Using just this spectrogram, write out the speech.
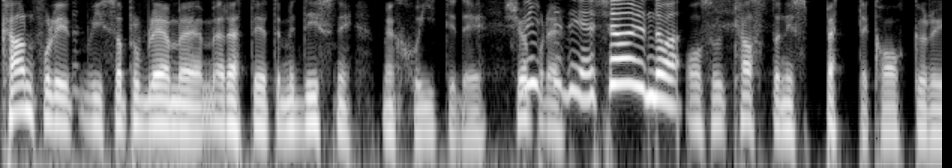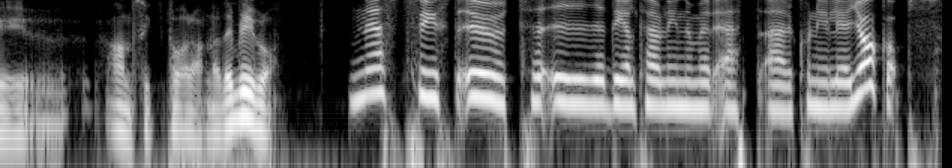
Kan få lite, vissa problem med, med rättigheter med Disney, men skit i det. Kör på Skit i det. det, kör ändå! Och så kastar ni spettekakor i ansiktet på varandra. Det blir bra. Näst sist ut i deltävling nummer ett är Cornelia Jacobs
